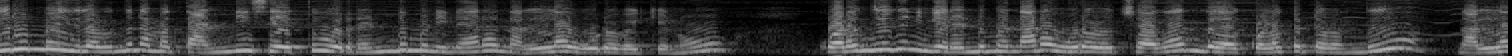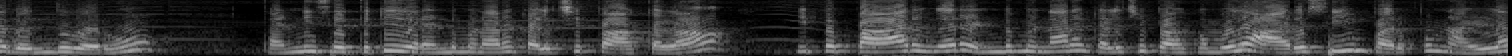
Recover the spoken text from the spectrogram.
திரும்ப இதில் வந்து நம்ம தண்ணி சேர்த்து ஒரு ரெண்டு மணி நேரம் நல்லா ஊற வைக்கணும். குறைஞ்சது நீங்கள் ரெண்டு மணி நேரம் ஊற வச்சாதான் இந்த கொலக்கட்டை வந்து நல்லா வெந்து வரும். தண்ணி சேர்த்துட்டு இதை ரெண்டு மணி நேரம் கழித்து பார்க்கலாம். இப்போ பாருங்கள் ரெண்டு மணி நேரம் கழித்து பார்க்கும்போது அரிசியும் பருப்பும் நல்லா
